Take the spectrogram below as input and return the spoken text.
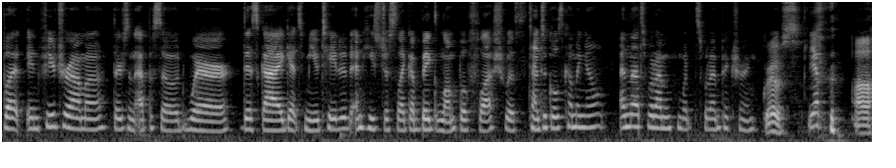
but in Futurama, there's an episode where this guy gets mutated and he's just like a big lump of flesh with tentacles coming out, and that's what I'm. What's what I'm picturing. Gross. Yep. Uh,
